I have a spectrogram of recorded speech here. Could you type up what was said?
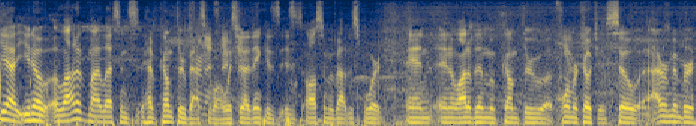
Yeah, you know, a lot of my lessons have come through basketball, which I think is, is awesome about the sport, and and a lot of them have come through uh, former coaches. So I remember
